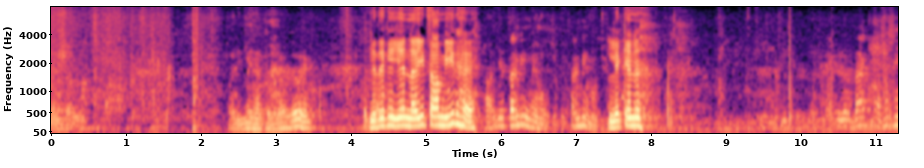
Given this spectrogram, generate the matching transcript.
इंशाल्लाह। बड़ी मेहनत कर ये देखें ये नई तामीर है। हाँ, ये हो चुकी हो चुकी। लेकिन इधर बैक से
